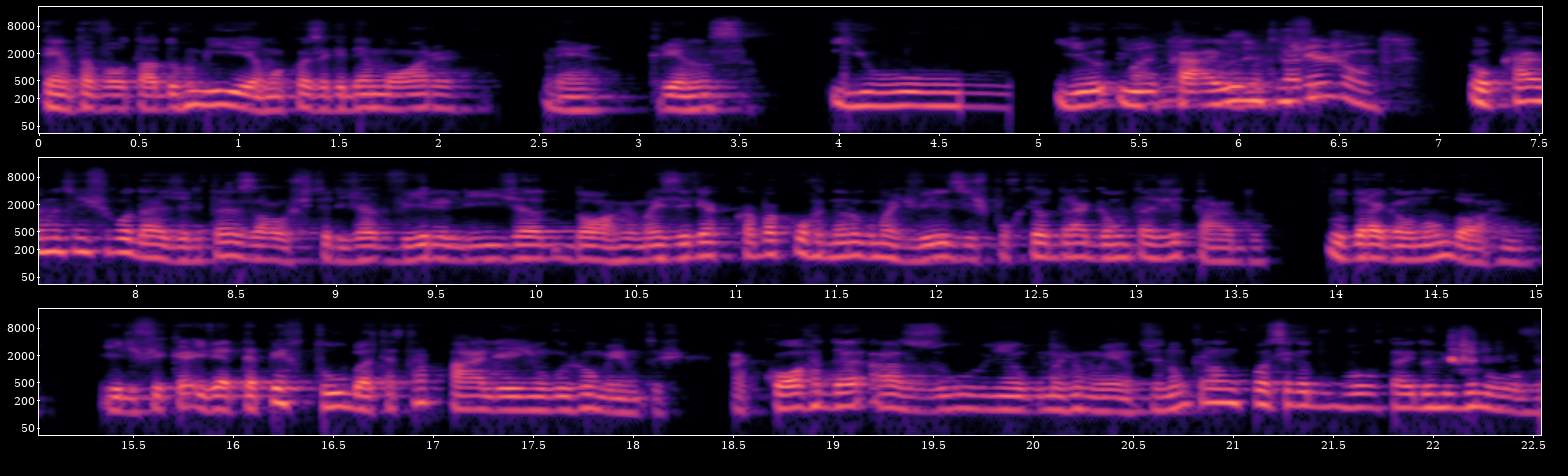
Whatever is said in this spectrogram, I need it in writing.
tenta voltar a dormir, é uma coisa que demora, né? Criança. E o. E, o- e o Caio não tem junto. O Caio não tem dificuldade, ele tá exausto, ele já vira ali e já dorme, mas ele acaba acordando algumas vezes porque o dragão tá agitado. O dragão não dorme. Ele fica, ele até perturba, até atrapalha em alguns momentos. acorda azul em alguns momentos. Não que ela não consiga voltar e dormir de novo,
